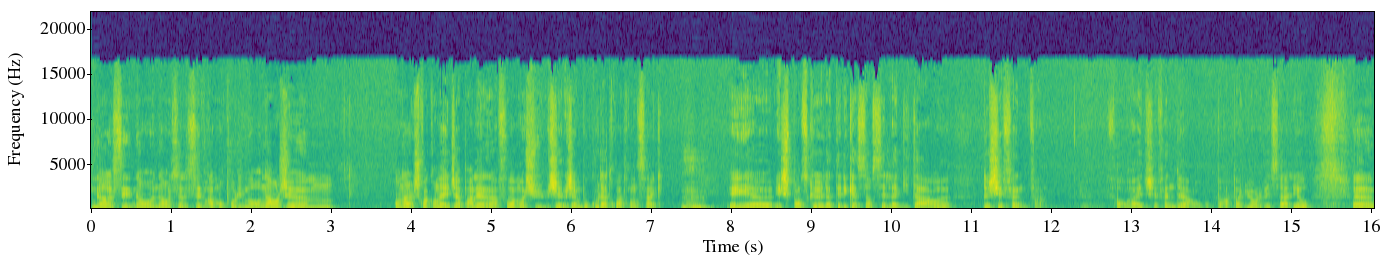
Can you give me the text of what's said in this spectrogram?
Non, c'est non, non, ça, c'est vraiment pour l'humour. Non, je, hum, on a, je crois qu'on avait déjà parlé la dernière fois. Moi, je j'aime beaucoup la 335 Mhm. et, euh, et je pense que la Telecaster, c'est la guitare euh, de chez Fender. Enfin, le format est de chez Fender. hein, on ne pourra pas lui enlever ça à Léo. Euh,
